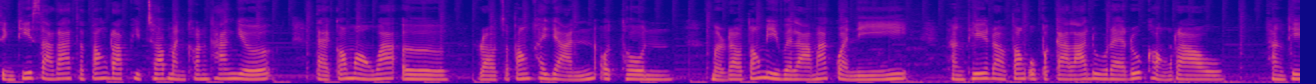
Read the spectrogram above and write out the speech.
สิ่งที่ซาร่าจะต้องรับผิดชอบมันค่อนข้างเยอะ แต่ก็มองว่าเออ เราจะต้องขยันอดทน เหมือนเราต้องมีเวลามากกว่านี้ ทั้งที่เราต้องอุปการะดูแลลูกของเรา ทั้งที่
